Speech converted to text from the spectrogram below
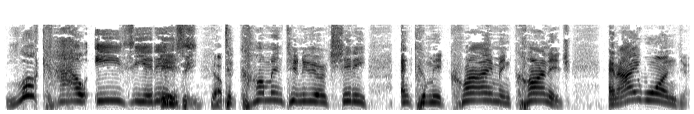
look how easy it is Easy, yep. to come into New York City and commit crime and carnage. And I wonder,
